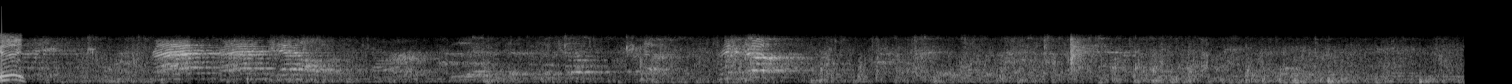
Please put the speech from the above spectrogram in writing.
Good.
